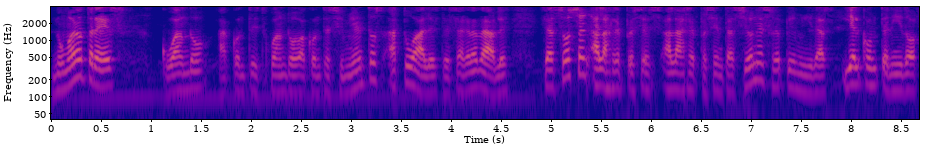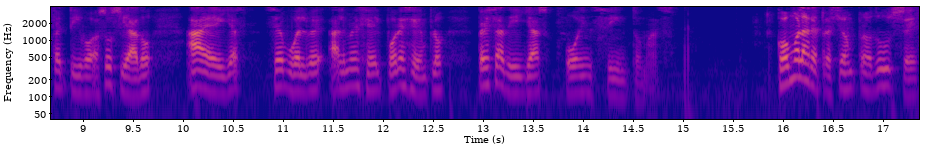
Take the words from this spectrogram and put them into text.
Número 3 cuando, acontecimientos actuales desagradables se asocian a las, a las representaciones reprimidas y el contenido afectivo asociado a ellas se vuelve al emerger, por ejemplo, pesadillas o en síntomas. ¿Cómo la represión produce,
